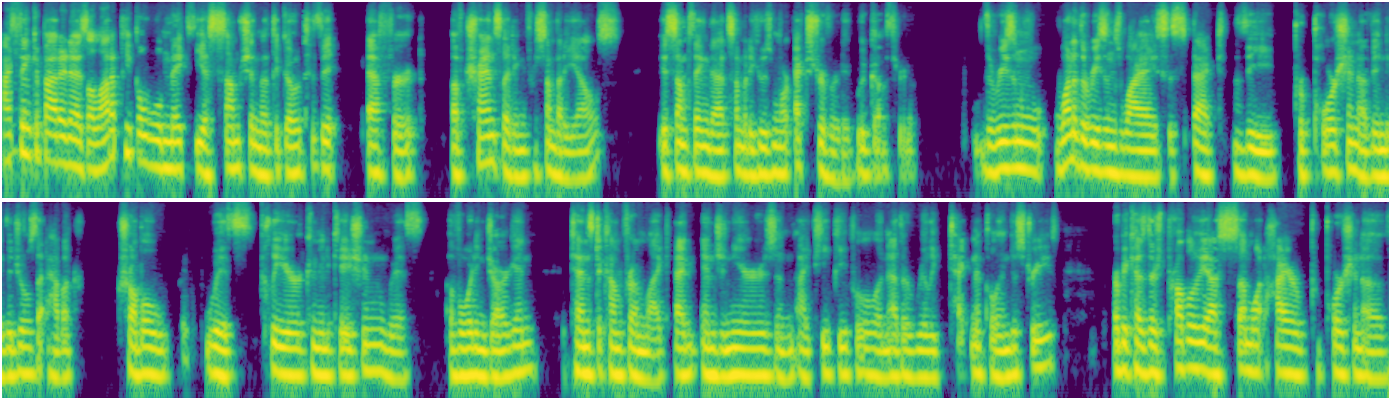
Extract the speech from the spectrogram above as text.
I think about it as a lot of people will make the assumption that to go to the effort of translating for somebody else is something that somebody who's more extroverted would go through. The reason, one of the reasons why I suspect the proportion of individuals that have a trouble with clear communication, with avoiding jargon, tends to come from like engineers and IT people and other really technical industries, or because there's probably a somewhat higher proportion of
